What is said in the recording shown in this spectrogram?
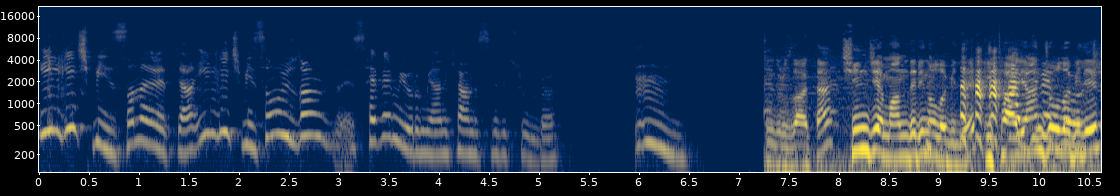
İlginç bir insan evet yani ilginç bir insan o yüzden e, sevemiyorum yani kendisini bir türlü. zaten. Çince, Mandarin olabilir, İtalyanca olabilir?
